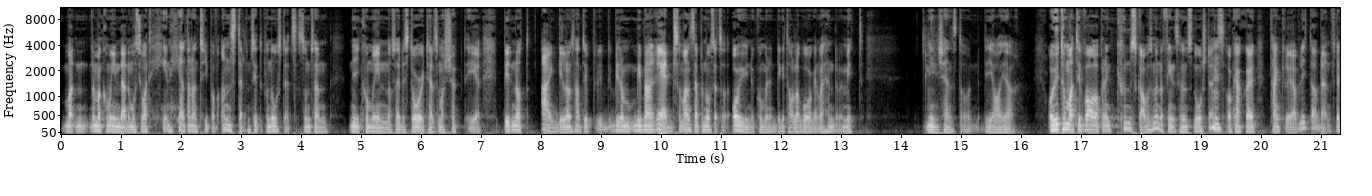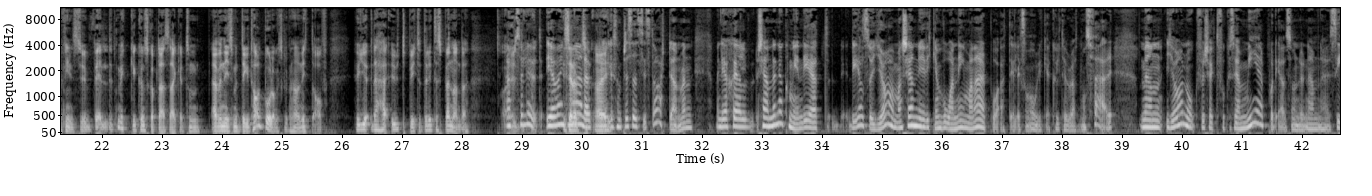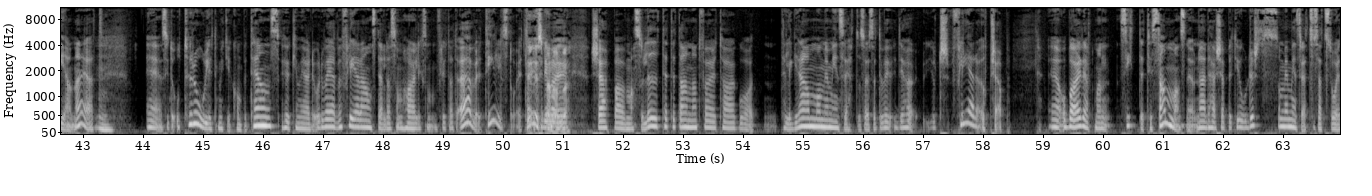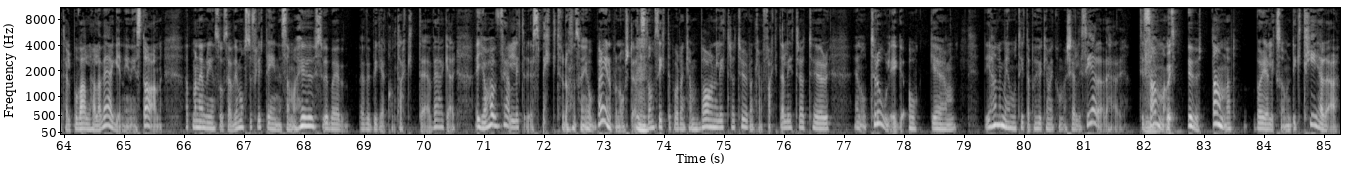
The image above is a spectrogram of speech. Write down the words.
man, när man kommer in där, det måste ju vara en helt annan typ av anställd som sitter på Norstedts som sen ni kommer in och så är det Storytel som har köpt er. Blir det något agg eller något sånt typ, blir, de, blir man rädd som anställd på Norstedts? Så, Oj, nu kommer den digitala vågen, vad händer med mitt, min tjänst och det jag gör? Och hur tar man tillvara på den kunskapen som ändå finns hos Norstedts och kanske tankar över lite av den? För det finns ju väldigt mycket kunskap där säkert som även ni som ett digitalt bolag skulle kunna ha nytta av. Hur det här utbytet är lite spännande. Absolut. Jag var inte med där liksom precis i starten. Men, men det jag själv kände när jag kom in det är att dels så ja, man känner ju vilken våning man är på. Att det är liksom olika kultur och atmosfär. Men jag har nog försökt fokusera mer på det som du nämnde här senare. Att eh, sitter otroligt mycket kompetens. Hur kan vi göra det? Och det var även flera anställda som har liksom flyttat över till Storytel. Det är För det var ju spännande. köp av Massolitet, ett annat företag och Telegram om jag minns rätt. Och så så att det, var, det har gjorts flera uppköp. Eh, Och bara det att man sitter tillsammans nu, när det här köpet gjordes, som jag minns rätt, så satt Storytel på Valhallavägen in i stan. Att man ändå insåg att vi måste flytta in i samma hus, vi börjar, behöver bygga kontaktvägar. Jag har väldigt respekt för de som jobbar inne på Norstedts. De sitter på, de kan barnlitteratur, de kan faktalitteratur. En otrolig, och eh, det handlar mer om att titta på hur kan vi kommersialisera det här tillsammans. Utan att börja liksom diktera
